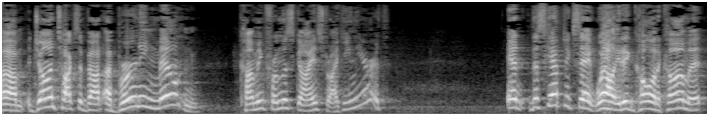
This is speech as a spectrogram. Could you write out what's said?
um, John talks about a burning mountain coming from the sky and striking the earth. And the skeptics say, well, he didn't call it a comet.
